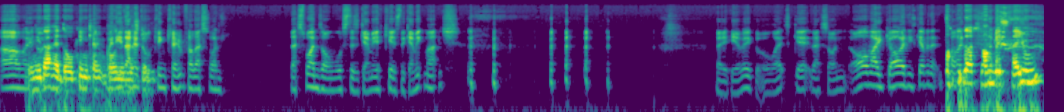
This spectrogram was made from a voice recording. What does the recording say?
Oh my we need god. a count We need a game. Count for this one. This one's almost as gimmicky as the gimmick match. right, here we go. Let's get this on. Oh my god, he's giving it tons. The strongest style.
